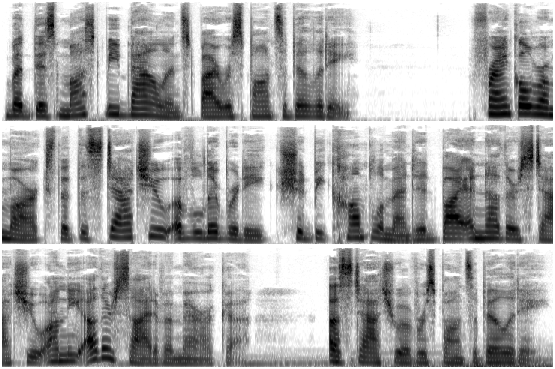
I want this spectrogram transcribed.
but this must be balanced by responsibility. Frankl remarks that the Statue of Liberty should be complemented by another statue on the other side of America, a statue of responsibility.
